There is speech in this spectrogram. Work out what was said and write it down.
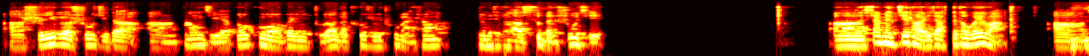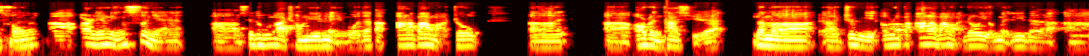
啊，十一个书籍的啊章节，包括为主要的科学出版商编辑了四本书籍。啊，下面介绍一下 Cetova。啊，从啊二零零四年啊，Cetova 成立于美国的阿拉巴马州，呃啊奥本大学。那么呃，这里阿拉巴阿拉巴马州有美丽的啊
